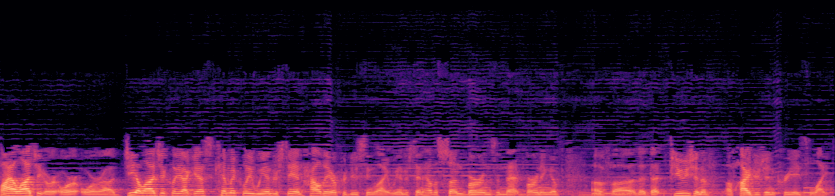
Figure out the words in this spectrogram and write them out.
biologically or, or, or uh, geologically, I guess, chemically, we understand how they are producing light. We understand how the sun burns, and that burning of, of uh, that, that fusion of, of hydrogen creates light.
